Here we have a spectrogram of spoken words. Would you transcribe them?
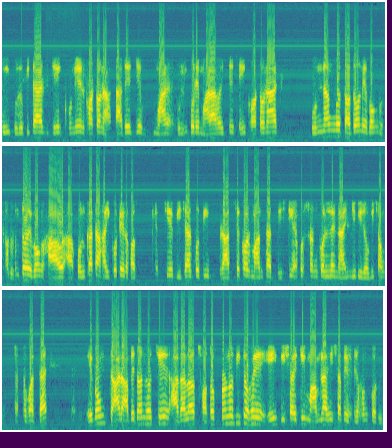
দুই পুরপিতার যে খুনের ঘটনা, তাদের যে গুলি করে মারা হয়েছে, সেই ঘটনার পূর্ণাঙ্গ তদন্ত এবং তদন্ত এবং কলকাতা হাইকোর্টের হস্তক্ষেপ চেয়ে বিচারপতি রাজশেখর মান্থার দৃষ্টি আকর্ষণ করলেন আইনজীবী রবিশঙ্কর চট্টোপাধ্যায় এবং তার আবেদন হচ্ছে, আদালত শতপ্রণোদিত হয়ে এই বিষয়টি মামলা হিসাবে গ্রহণ করুন।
